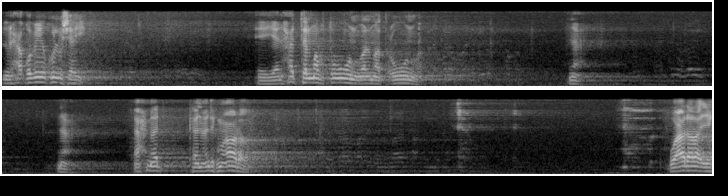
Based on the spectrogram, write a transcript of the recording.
يلحق به كل شهيد. إيه، يعني حتى المبطون والمطعون و... نعم. نعم. أحمد كان عندك معارضة. وعلى رأيك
